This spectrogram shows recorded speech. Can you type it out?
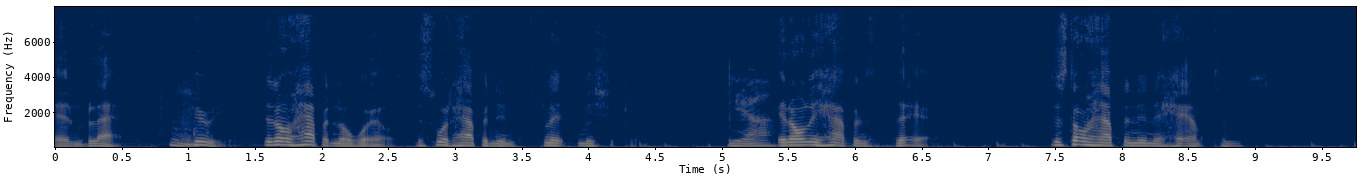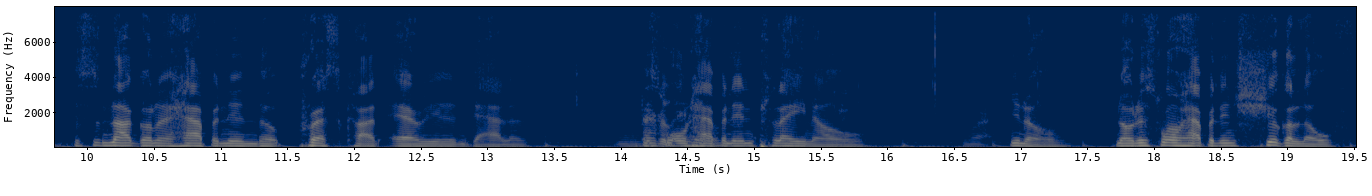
and black. Hmm. Period. It don't happen nowhere else. This is what happened in Flint, Michigan. Yeah. It only happens there. This don't happen in the Hamptons. This is not going to happen in the Prescott area in Dallas. This Beverly won't Hills. happen in Plano. Right. You know, no, this won't happen in Sugarloaf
